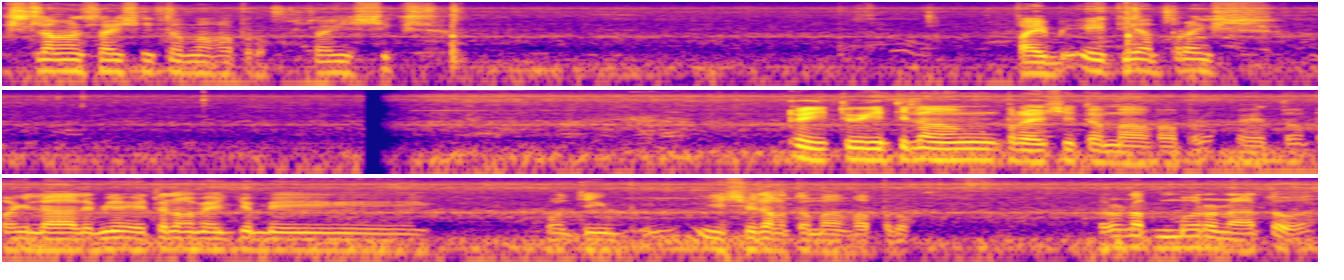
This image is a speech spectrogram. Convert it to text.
6 lang ang size nito mga kapro. Size 6. 580 ang price. 320 lang ang price ito mga kapro. Ito, pang ilalim niya. Ito lang medyo may konting issue lang ito mga kapro. Pero napamura na ito. Ah.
